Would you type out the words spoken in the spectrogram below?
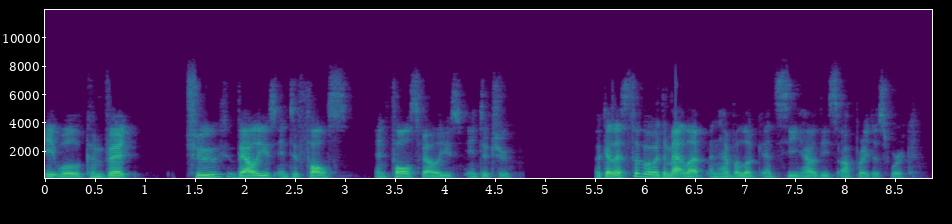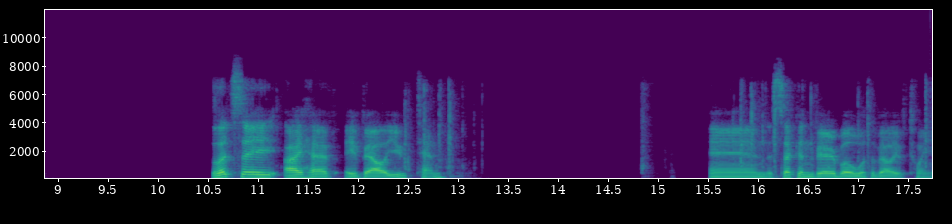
it will convert true values into false and false values into true. Okay, let's flip over to MATLAB and have a look and see how these operators work. So let's say I have a value 10 and a second variable with a value of 20.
